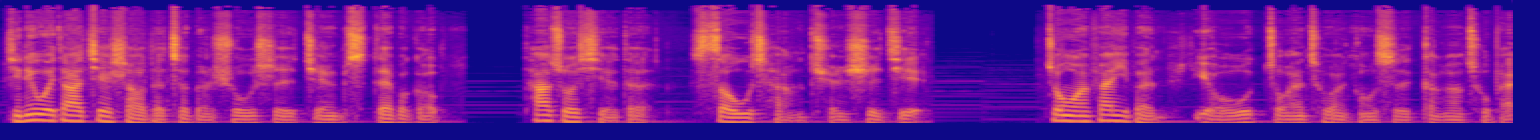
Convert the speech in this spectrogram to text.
今天为大家介绍的这本书是 James Stebogle 他所写的《收藏全世界》，中文翻译本由左岸出版公司刚刚出版。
